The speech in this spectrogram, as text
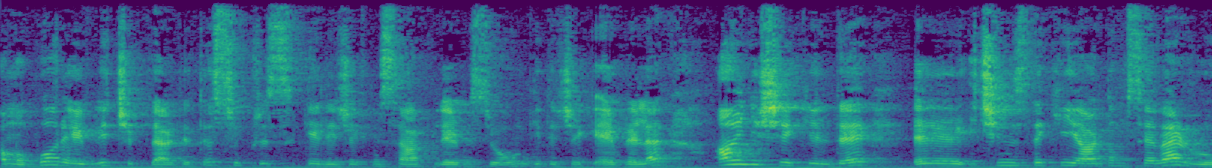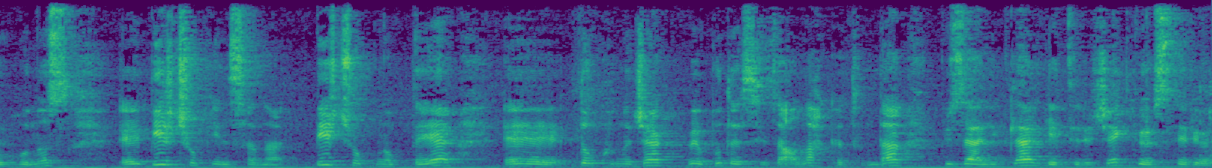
Ama bu ara evli çiftlerde de sürpriz gelecek misafirlerimiz yoğun gidecek evreler. Aynı şekilde e, içinizdeki yardımsever ruhunuz e, birçok insana, birçok noktaya e, dokunacak ve bu da size Allah katında güzellikler getirecek gösteriyor.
